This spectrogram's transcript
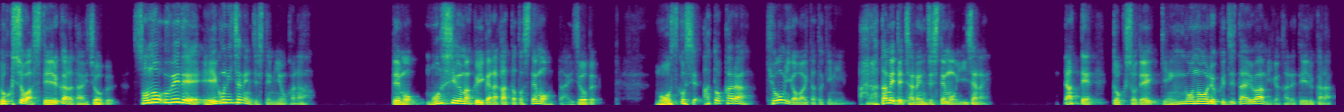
読書はしているから大丈夫。その上で英語にチャレンジしてみようかな。でも、もしうまくいかなかったとしても大丈夫。もう少し後から興味が湧いた時に改めてチャレンジしてもいいじゃない。だって読書で言語能力自体は磨かれているから。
